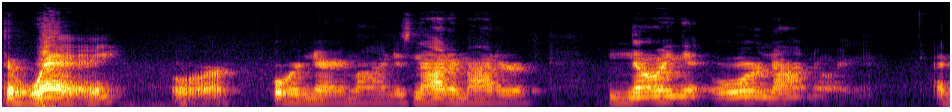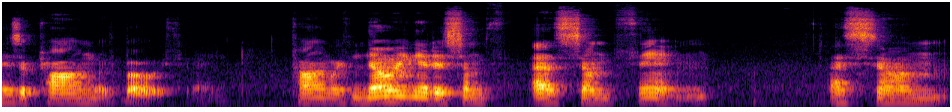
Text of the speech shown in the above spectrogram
the way or ordinary mind is not a matter of knowing it or not knowing it, and there's a problem with both problem with knowing it as some as something, as some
